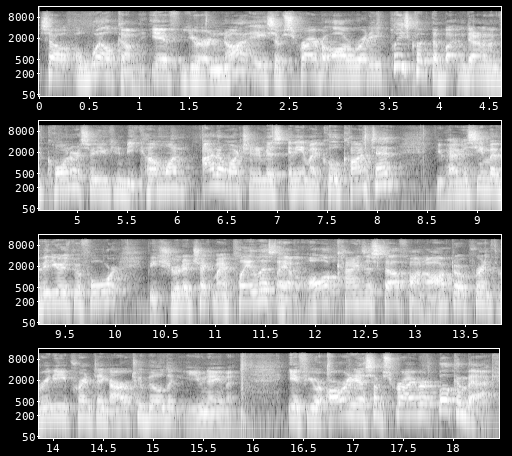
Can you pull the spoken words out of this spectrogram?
So welcome. If you're not a subscriber already, please click the button down in the corner so you can become one. I don't want you to miss any of my cool content. If you haven't seen my videos before, be sure to check my playlist. I have all kinds of stuff on Octoprint, 3D printing, R2 building, you name it. If you're already a subscriber, welcome back.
